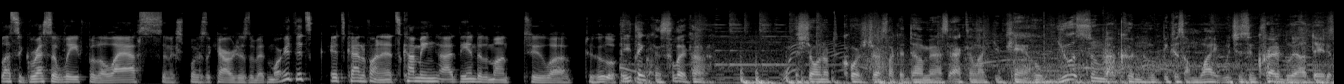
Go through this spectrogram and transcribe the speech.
less aggressively for the laughs and explores the characters a bit more. It, it's it's kind of fun, and it's coming at the end of the month to uh, to Hulu. You thinking slick, huh? Showing up to court dressed like a dumbass, acting like you can't hoop. You assumed I couldn't hoop because I'm white, which is incredibly outdated.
